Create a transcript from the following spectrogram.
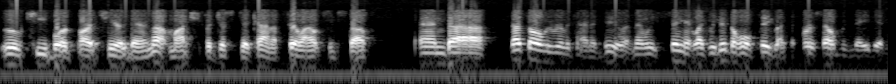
little keyboard parts here and there, not much, but just to kind of fill out some stuff. And uh, that's all we really kind of do. And then we sing it like we did the whole thing, like the first album we made in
